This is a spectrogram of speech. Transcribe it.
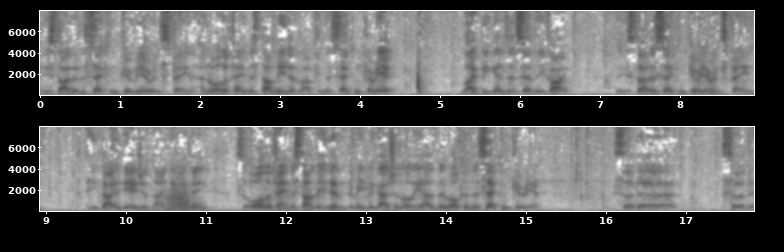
and he started a second career in Spain. And all the famous Talmidim are from the second career. Life begins at 75. So he started a second career in Spain. And he died at the age of 90, I think. So all the famous Talmidim, the Ri Migash and all the others, they're all from the second career. So the so the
